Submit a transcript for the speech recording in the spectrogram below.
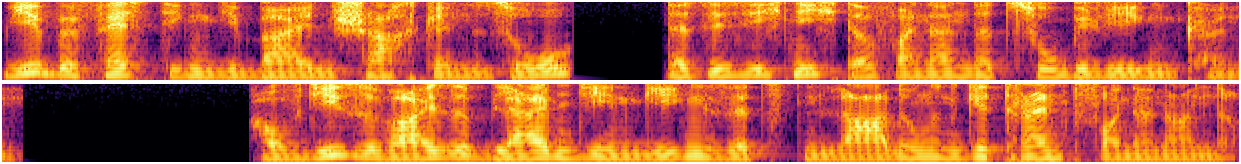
Wir befestigen die beiden Schachteln so, dass sie sich nicht aufeinander zubewegen können. Auf diese Weise bleiben die entgegengesetzten Ladungen getrennt voneinander.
